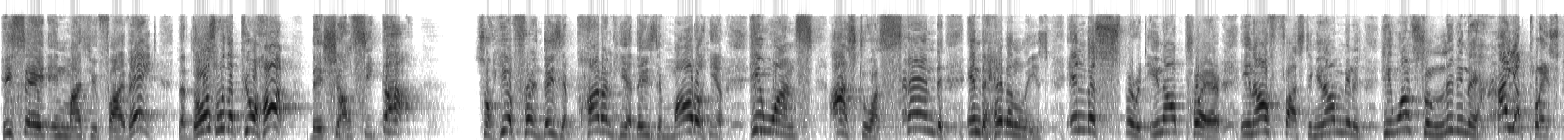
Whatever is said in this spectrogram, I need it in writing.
He said in Matthew 5 8 that those with a pure heart, they shall see God. So here, friend, there is a pattern here. There is a model here. He wants us to ascend in the heavenlies, in the spirit, in our prayer, in our fasting, in our ministry. He wants to live in a higher place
